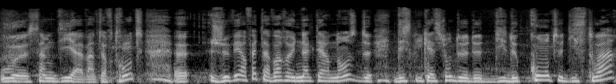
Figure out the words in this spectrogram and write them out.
ou samedi à 20h30 euh, je vais en fait avoir une alternance de d'explications de, de, de, de contes, d'histoires,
